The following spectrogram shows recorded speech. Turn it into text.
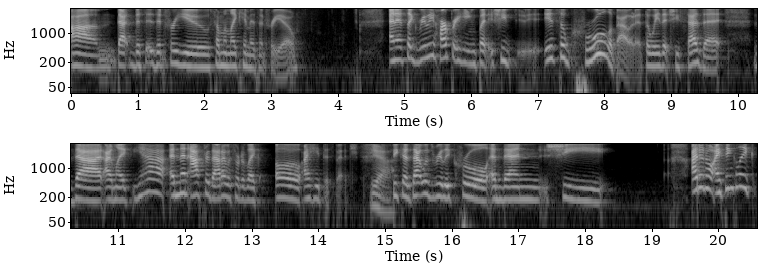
Um, that this isn't for you. Someone like him isn't for you. And it's like really heartbreaking, but she is so cruel about it, the way that she says it, that I'm like, yeah. And then after that, I was sort of like, oh, I hate this bitch Yeah. because that was really cruel and then she i don't know i think like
